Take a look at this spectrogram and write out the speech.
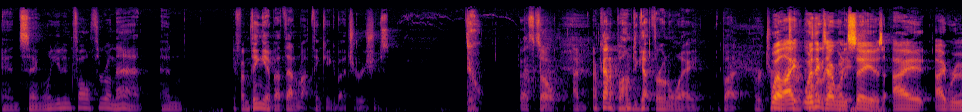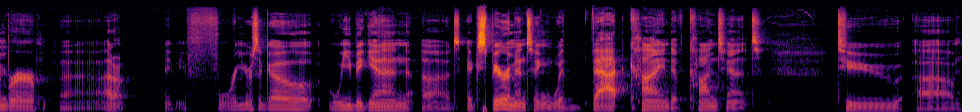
and saying, "Well, you didn't follow through on that." And if I'm thinking about that, I'm not thinking about your issues. so I'm, I'm kind of bummed it got thrown away. But or turned Well, I, into one of the things I want to say is I I remember uh, I don't know maybe four years ago we began uh, experimenting with that kind of content to um,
